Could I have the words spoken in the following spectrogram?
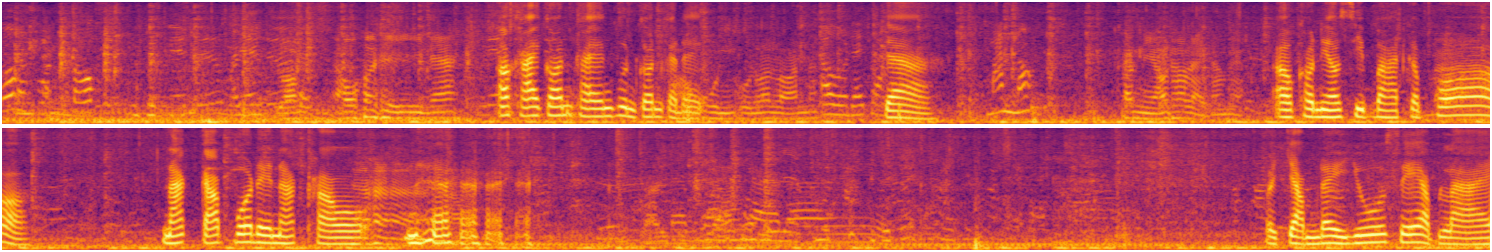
ตก ลองเอาให้นะเอาขายก่อนขายอังพุ่นก่อนก็ได้อุ่นอุ่นร้อนๆนะเอาได้จ้ะจ้ามันเนาะข้าวเหนียวเท่าไหร่ครับแม่เอาข้าวเหนียว10บาทกับพ่อนักกลับบ่ได้นักเขาประจำได้อยู่แซ่บหลาย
